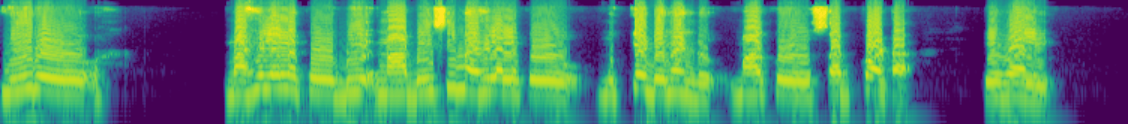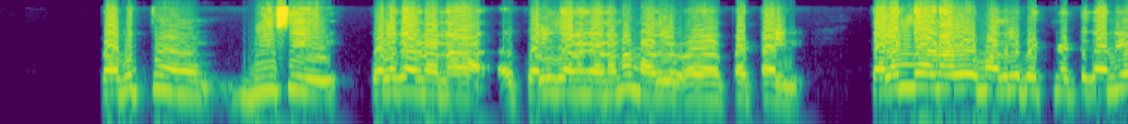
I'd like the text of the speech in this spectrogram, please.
మీరు మహిళలకు మా బీసీ మహిళలకు ముఖ్య డిమాండ్ మాకు సబ్ కోట ఇవ్వాలి. ప్రభుత్వం బీసీ కులగణన కుల జనగణన మొదలు పెట్టాలి. తెలంగాణలో మొదలు పెట్టినట్టుగానే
